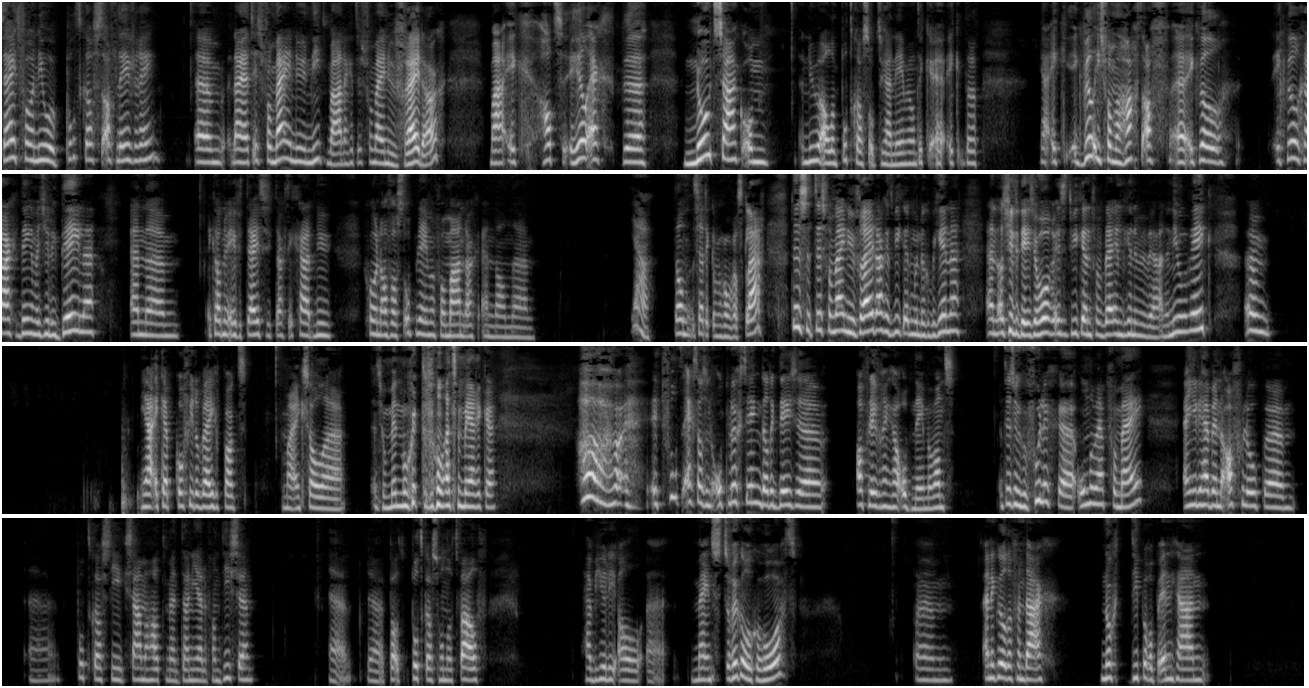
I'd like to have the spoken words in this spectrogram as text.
Tijd voor een nieuwe podcastaflevering. Um, nou ja, het is voor mij nu niet maandag, het is voor mij nu vrijdag. Maar ik had heel erg de noodzaak om nu al een podcast op te gaan nemen. Want ik, eh, ik, er, ja, ik, ik wil iets van mijn hart af. Uh, ik, wil, ik wil graag dingen met jullie delen. En um, ik had nu even tijd, dus ik dacht, ik ga het nu gewoon alvast opnemen voor maandag. En dan, uh, ja, dan zet ik hem gewoon vast klaar. Dus het is voor mij nu vrijdag. Het weekend moet nog beginnen. En als jullie deze horen, is het weekend voorbij en beginnen we weer aan een nieuwe week. Um, ja, ik heb koffie erbij gepakt. Maar ik zal uh, zo min mogelijk ervan laten merken. Oh, het voelt echt als een opluchting dat ik deze aflevering ga opnemen. Want het is een gevoelig uh, onderwerp voor mij. En jullie hebben in de afgelopen uh, podcast die ik samen had met Danielle van Diesen uh, de podcast 112, hebben jullie al uh, mijn struggle gehoord. Um, en ik wil er vandaag nog dieper op ingaan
